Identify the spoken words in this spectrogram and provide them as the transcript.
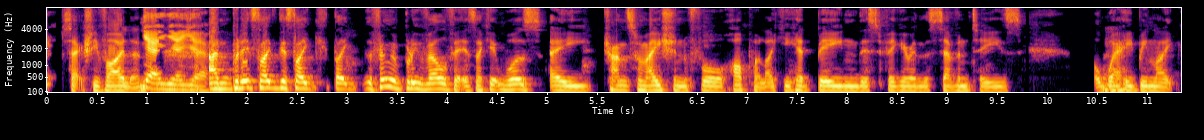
sexually violent yeah, yeah, yeah. and but it's like this like like the thing with blue velvet is like it was a transformation for hopper like he had been this figure in the 70s where Mm. he'd been like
